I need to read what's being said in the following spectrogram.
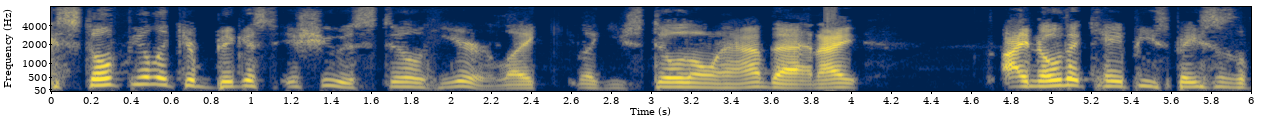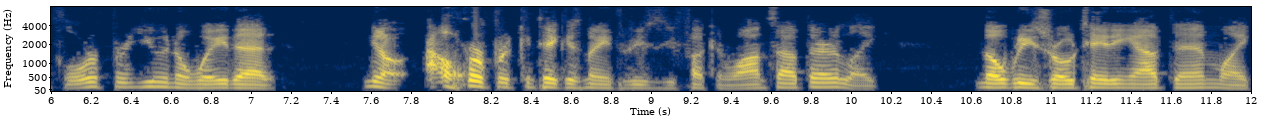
I still feel like your biggest issue is still here. Like like you still don't have that, and I I know that KP spaces the floor for you in a way that you know Al Horford can take as many threes as he fucking wants out there. Like nobody's rotating out to him. Like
